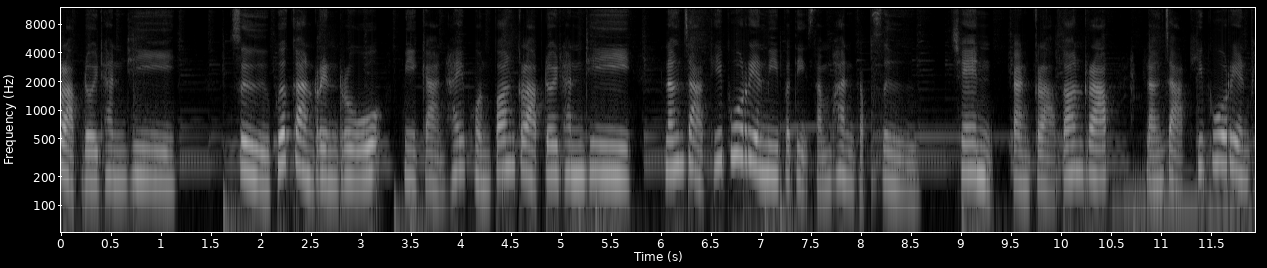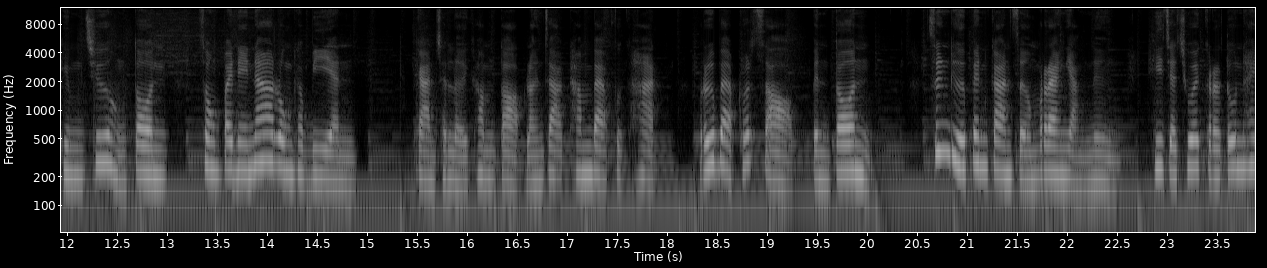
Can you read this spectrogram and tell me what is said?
กลับโดยทันที สื่อเพื่อการเรียนรู้มีการให้ผลป้อนกลับโดยทันที หลังจากที่ผู้เรียนมีปฏิสัมพันธ์กับสื่อ เช่น การกล่าวต้อนรับ หลังจากที่ผู้เรียนพิมพ์ชื่อของตน ส่งไปในหน้าลงทะเบียน การเฉลยคำตอบหลังจากทำแบบฝึกหัด หรือแบบทดสอบเป็นต้น ซึ่งถือเป็นการเสริมแรงอย่างหนึ่ง ที่จะช่วยกระตุ้นให้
